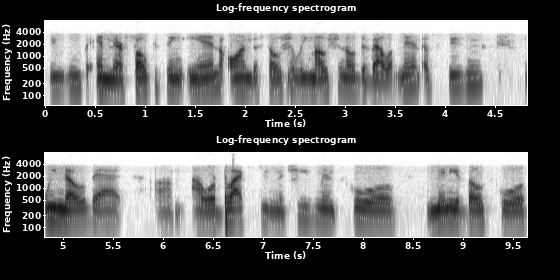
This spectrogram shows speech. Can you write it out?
students and they're focusing in on the social emotional development of students. We know that um, our Black Student Achievement Schools, many of those schools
